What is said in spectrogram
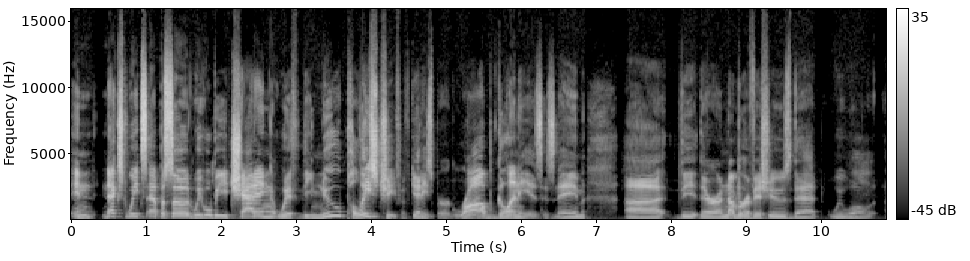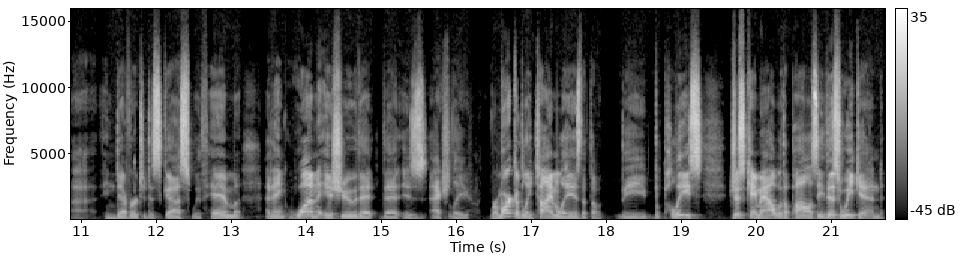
in next week's episode, we will be chatting with the new police chief of Gettysburg. Rob Glenny is his name. Uh, the, there are a number of issues that we will uh, endeavor to discuss with him. I think one issue that, that is actually remarkably timely is that the, the police just came out with a policy this weekend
